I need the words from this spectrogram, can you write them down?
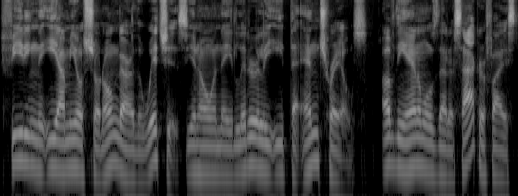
feeding the Iyami Osoronga or the witches, you know, when they literally eat the entrails of the animals that are sacrificed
